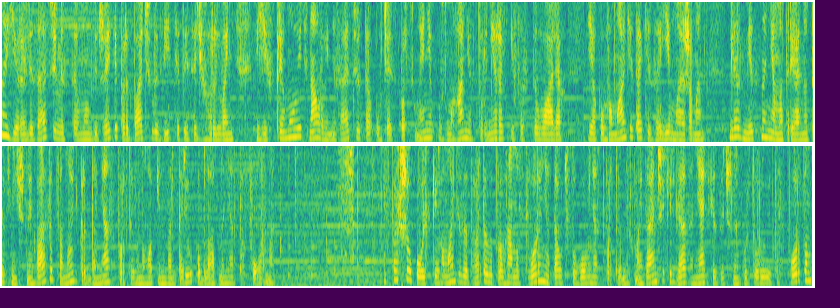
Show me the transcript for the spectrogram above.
На її реалізацію в місцевому бюджеті передбачили 200 тисяч гривень. Їх спрямують на організацію та участь спортсменів у змаганнях, турнірах і фестивалях, як у громаді, так і за її межами. Для зміцнення матеріально-технічної бази планують придбання спортивного інвентарю, обладнання та форми. Вперше у Ковальській громаді затвердили програму створення та обслуговування спортивних майданчиків для занять фізичною культурою та спортом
